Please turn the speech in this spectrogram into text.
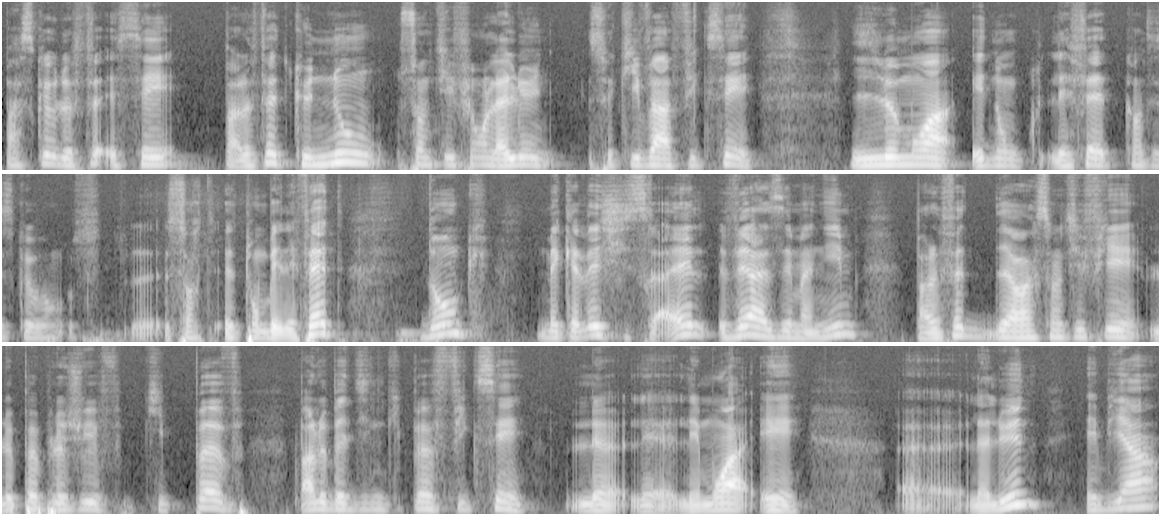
parce que c'est par le fait que nous sanctifions la lune, ce qui va fixer le mois et donc les fêtes, quand est-ce que vont euh, sortir- tomber les fêtes. Donc, Mekadesh Israël, Vea Zemanim, par le fait d'avoir sanctifié le peuple juif qui peuvent, par le Bedin, qui peuvent fixer le- les, les mois et euh, la lune, eh bien,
